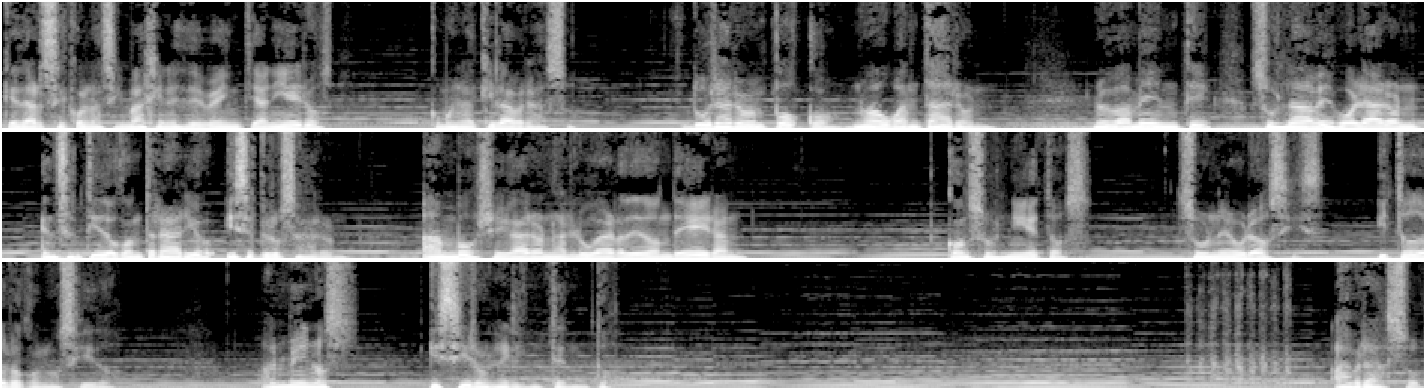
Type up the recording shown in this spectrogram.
quedarse con las imágenes de veinteañeros como en aquel abrazo. Duraron poco, no aguantaron. Nuevamente sus naves volaron en sentido contrario y se cruzaron. Ambos llegaron al lugar de donde eran con sus nietos, su neurosis y todo lo conocido. Al menos hicieron el intento. Abrazo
